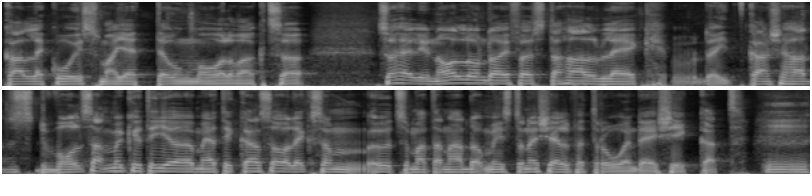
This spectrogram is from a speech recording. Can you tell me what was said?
Kalle Kuisma, jätteung målvakt. Så så höll ju nollan då i första halvlek. Det kanske hade våldsamt mycket att göra, men jag tycker han såg liksom ut som att han hade åtminstone självförtroende i skickat. Mm.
